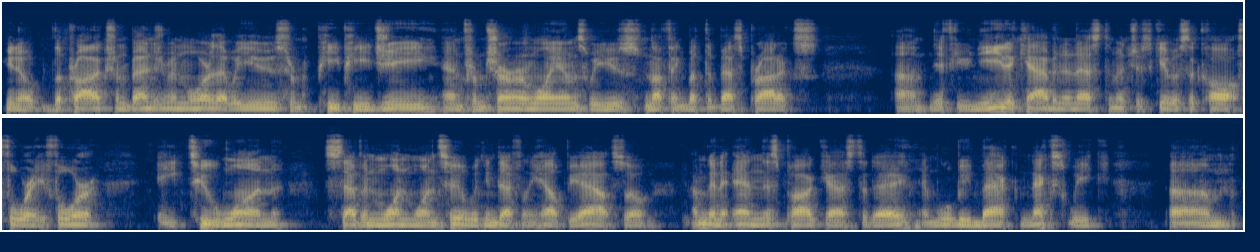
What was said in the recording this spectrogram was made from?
you know, the products from Benjamin Moore that we use, from PPG and from Sherwin Williams, we use nothing but the best products. Um, if you need a cabinet estimate, just give us a call at 484 821 7112. We can definitely help you out. So I'm going to end this podcast today, and we'll be back next week, um,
